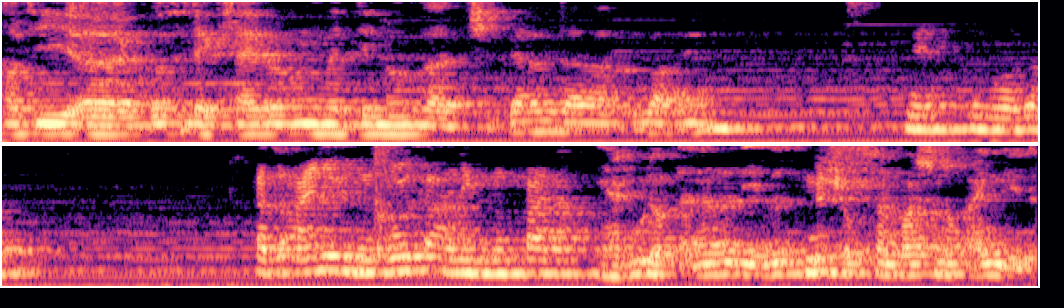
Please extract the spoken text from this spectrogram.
Haut, die äh, Größe der Kleidung mit denen unserer Chica da überein? Nee, nur so. Also einige sind größer, einige sind kleiner. Ja gut, auf der anderen Seite, ihr wisst nicht, ob es beim Waschen noch eingeht.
